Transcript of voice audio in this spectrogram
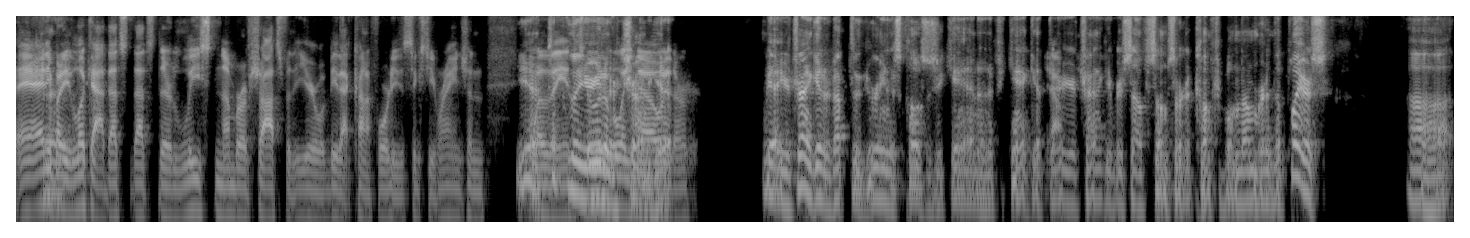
anybody look at that's that's their least number of shots for the year would be that kind of forty to sixty range, and yeah, whether they intuitively know it or yeah, you're trying to get it up to the green as close as you can, and if you can't get there, yeah. you're trying to give yourself some sort of comfortable number. And the players uh,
